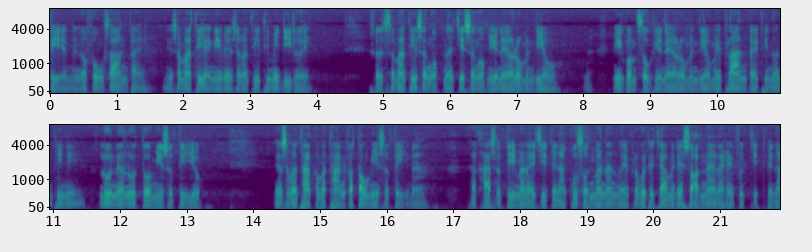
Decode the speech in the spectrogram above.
ติอันหนึ่งก็ฟุ้งซ่านไปนี่สมาธิอย่างนี้เป็นสมาธิที่ไม่ดีเลย ส่วนสมาธิสงบนะจิตสงบอยู่ในอารมณ์เดียว มีความสุขอยู่ในอารมณ์เดียว ไม่พล่านไปที่นั่นที่นี้ รู้เนื้อรู้ตัวมีสติอยู่งั้นสมถกรรมฐานก็ต้องมีสตินะ ถ้าขาดสติเมื่อไหร่จิตเป็นอกุศลเมื่อนั้นเลย พระพุทธเจ้าไม่ได้สอนแน่นะให้ฝึกจิตเป็นอ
